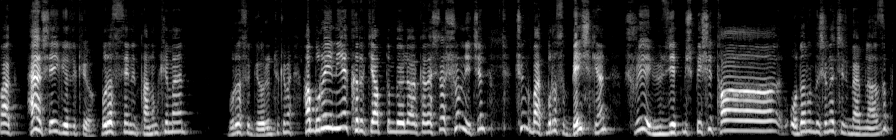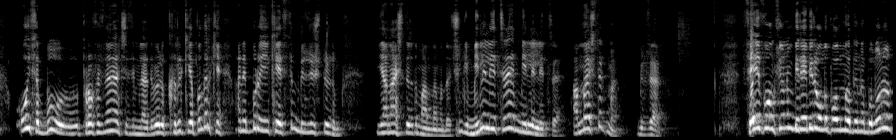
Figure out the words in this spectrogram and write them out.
Bak her şey gözüküyor. Burası senin tanım kümen. Burası görüntü kümen. Ha burayı niye kırık yaptım böyle arkadaşlar? Şunun için. Çünkü bak burası 5 iken şuraya 175'i ta odanın dışına çizmem lazım. Oysa bu profesyonel çizimlerde böyle kırık yapılır ki hani burayı kestim büzüştürdüm. Yanaştırdım anlamında. Çünkü mililitre mililitre. Anlaştık mı? Güzel. F fonksiyonun birebir olup olmadığını bulunun.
